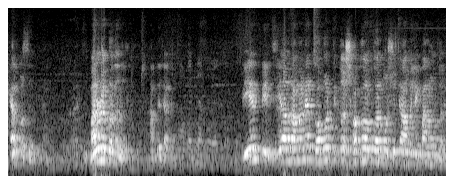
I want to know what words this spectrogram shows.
খেয়াল করছেন কিনা? মাননীয় প্রধান অতিথি, আপনি জানেন। বিএনপি জিয়াউর রহমানের প্রবর্তিত সকল কর্মসূচি আওয়ামী লীগ পালন করে।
